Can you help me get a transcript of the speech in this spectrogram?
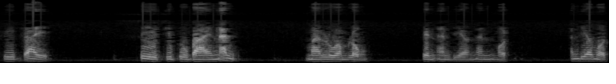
คือได้สี่สิบอุบายนั่น มารวมลงเป็นอันเดียวนั่นหมด อันเดียวหมด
